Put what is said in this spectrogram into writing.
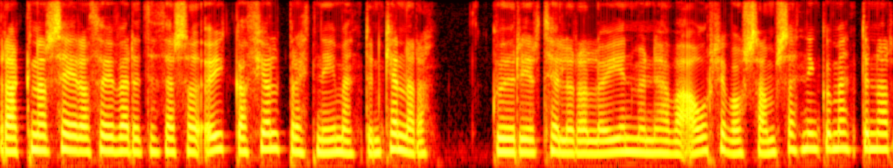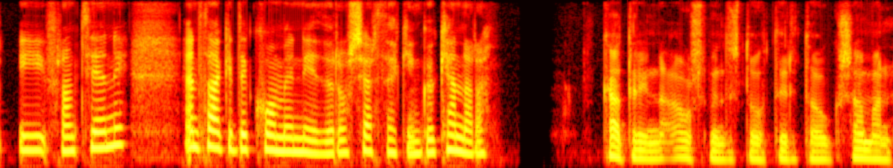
Ragnar segir að þau verði til þess að auka fjölbreytni í mentun kennara. Guðrýr telur að laugin muni hafa áhrif á samsetningu mentunar í framtíðinni en það geti komið niður á sérþekkingu kennara. Katrín Ásmundsdóttir tók saman.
